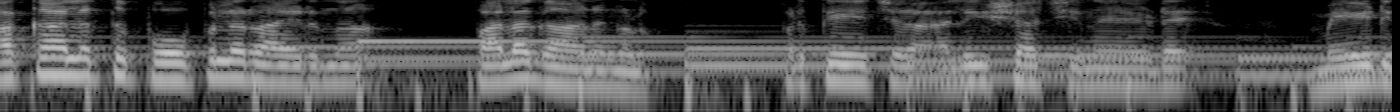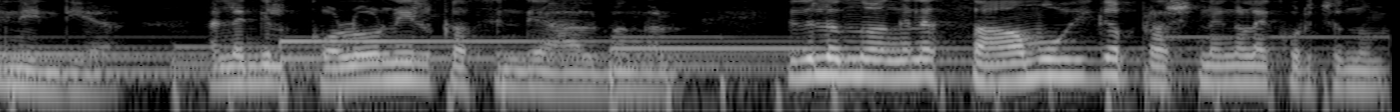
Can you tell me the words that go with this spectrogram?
അക്കാലത്ത് പോപ്പുലറായിരുന്ന പല ഗാനങ്ങളും പ്രത്യേകിച്ച് അലീഷ ചിനയുടെ മെയ്ഡ് ഇൻ ഇന്ത്യ അല്ലെങ്കിൽ കൊളോണിയൽ കസിന്റെ ആൽബങ്ങൾ ഇതിലൊന്നും അങ്ങനെ സാമൂഹിക പ്രശ്നങ്ങളെക്കുറിച്ചൊന്നും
